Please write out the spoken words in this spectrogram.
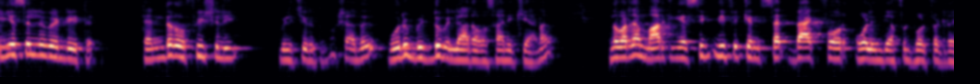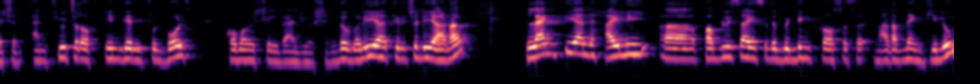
ഐ എസ് എല്ലിന് വേണ്ടിയിട്ട് ടെൻഡർ ഒഫീഷ്യലി വിളിച്ചിരുന്നു. പക്ഷെ അത് ഒരു ബിഡും ഇല്ലാതെ അവസാനിക്കുകയാണ്. എന്ന് പറഞ്ഞാൽ marking a significant setback for All India Football Federation and future of Indian football's commercial valuation ഇത് വലിയ തിരിച്ചടിയാണ്. Lengthy and highly publicised bidding process നടന്നെങ്കിലും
